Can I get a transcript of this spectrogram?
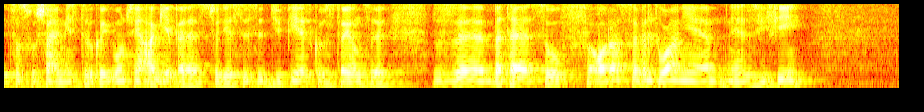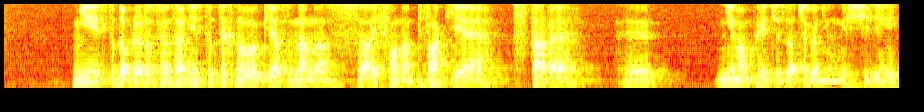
e, co słyszałem, jest tylko i wyłącznie AGPS, czyli Assisted GPS korzystający z BTS-ów oraz ewentualnie e, z Wi-Fi. Nie jest to dobre rozwiązanie, jest to technologia znana z iPhone'a 2G, stare. Nie mam pojęcia, dlaczego nie umieścili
